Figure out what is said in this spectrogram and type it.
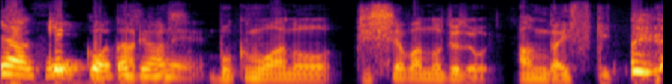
いや、結構わかります私はね、僕もあの、実写版のジョジョ案外好きっていう。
